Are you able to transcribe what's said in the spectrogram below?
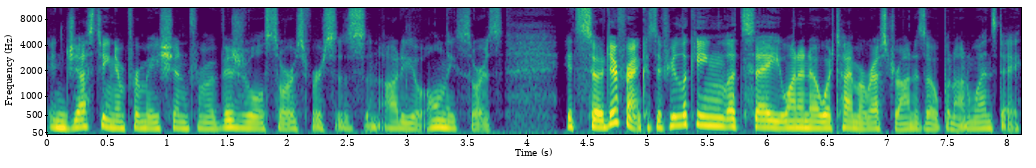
ingesting information from a visual source versus an audio only source, it's so different. Because if you're looking, let's say you want to know what time a restaurant is open on Wednesday,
